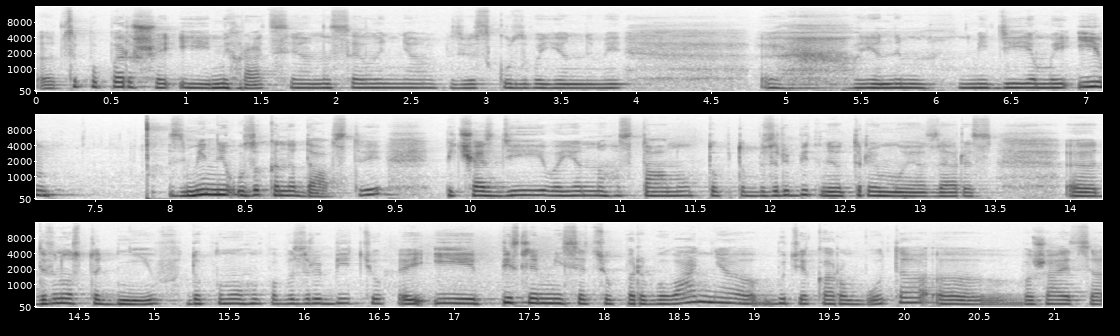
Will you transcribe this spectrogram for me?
Е, Це, по-перше, і міграція населення в зв'язку з воєнними, е, воєнними діями. І Зміни у законодавстві під час дії воєнного стану, тобто безробітний отримує зараз е, 90 днів допомогу по безробіттю, Е, і після місяцю перебування будь-яка робота е, вважається,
